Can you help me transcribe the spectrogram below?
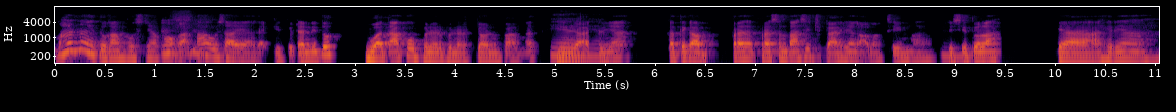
mana itu kampusnya? Kok nggak tahu saya? Kayak gitu. Dan itu buat aku benar-benar down banget yeah, hingga yeah. akhirnya ketika pre presentasi juga akhirnya nggak maksimal. Di situlah ya akhirnya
